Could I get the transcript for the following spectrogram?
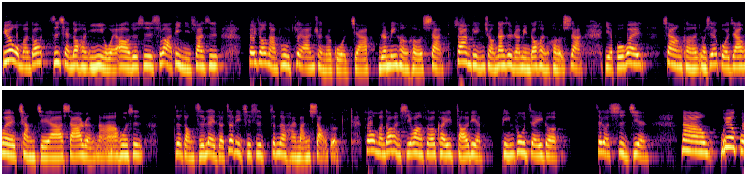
因为我们都之前都很引以为傲，就是斯瓦蒂尼算是非洲南部最安全的国家，人民很和善，虽然贫穷，但是人民都很和善，也不会像可能有些国家会抢劫啊、杀人啊，或是这种之类的。这里其实真的还蛮少的，所以我们都很希望说可以早一点平复这一个这个事件。那因为国，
